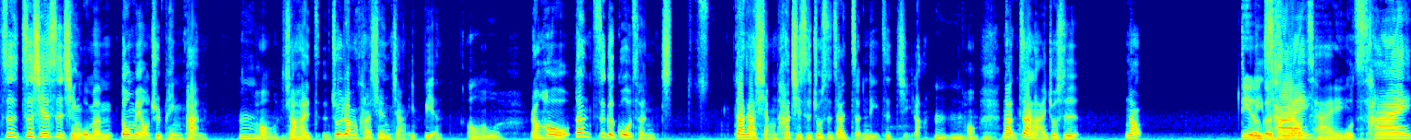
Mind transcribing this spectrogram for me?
这这些事情我们都没有去评判，嗯，好，小孩子就让他先讲一遍。哦，然后但这个过程，大家想，他其实就是在整理自己啦，嗯嗯，好，那再来就是那第二个猜，我猜。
